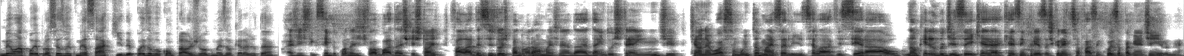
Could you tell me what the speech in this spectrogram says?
meu apoio pra vocês vai começar aqui. Depois eu vou comprar o jogo, mas eu quero ajudar. A gente tem que sempre, quando a gente for abordar as questões, falar desses dois panoramas, né? Da, da indústria indie, que é um negócio muito mais ali, sei lá, visceral. Não querendo dizer que, é- que as empresas grandes só fazem coisa pra ganhar dinheiro, né?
